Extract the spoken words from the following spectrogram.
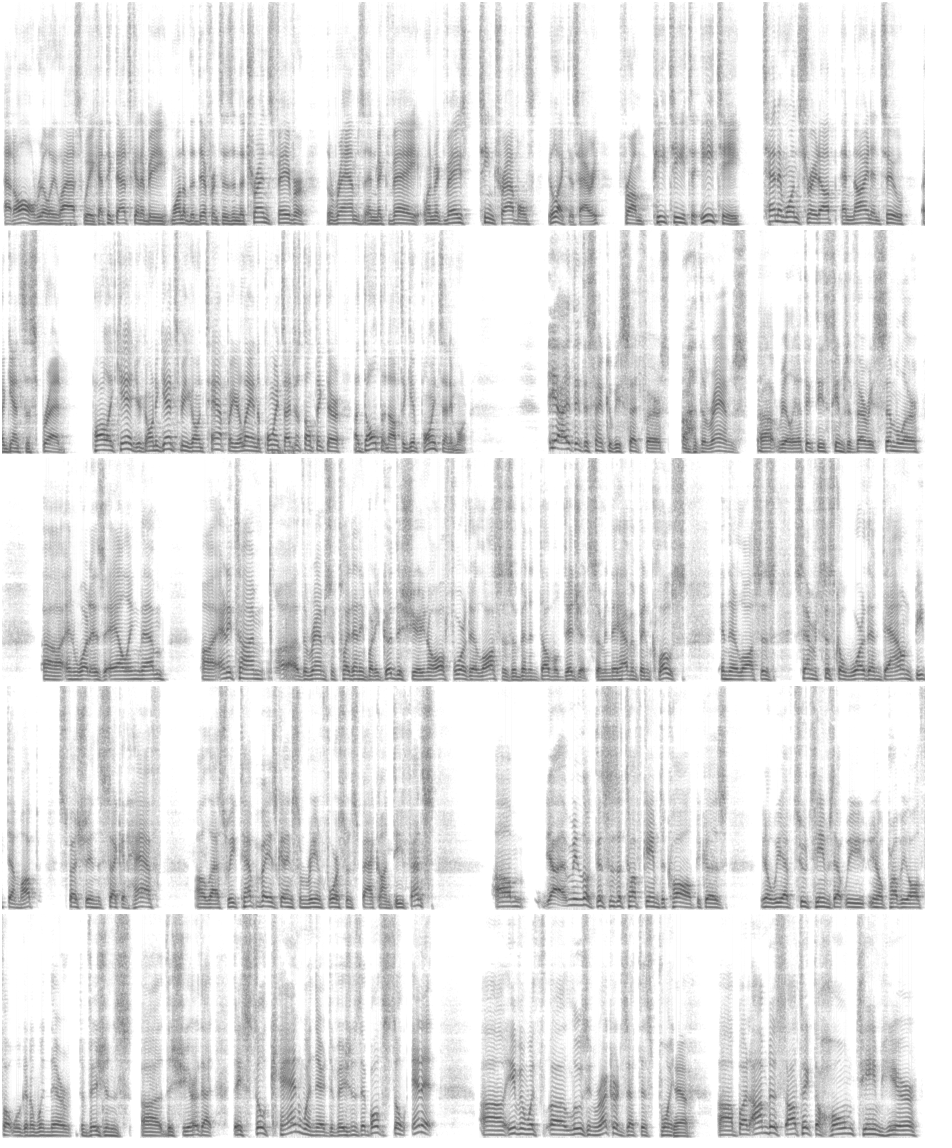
at all really last week. I think that's going to be one of the differences. And the trends favor the Rams and McVay. When McVay's team travels, you'll like this, Harry, from PT to ET, 10 and 1 straight up and 9 and 2 against the spread. Parlay kid, you're going against me. You're going Tampa. You're laying the points. I just don't think they're adult enough to give points anymore. Yeah, I think the same could be said for uh, the Rams. Uh, really, I think these teams are very similar uh, and what is ailing them. Uh, anytime uh, the Rams have played anybody good this year, you know, all four of their losses have been in double digits. I mean, they haven't been close in their losses. San Francisco wore them down, beat them up, especially in the second half. uh, last week. Tampa Bay is getting some reinforcements back on defense. Um, yeah, I mean, look, this is a tough game to call because you know we have two teams that we you know probably all thought were going to win their divisions uh, this year. That they still can win their divisions. They're both still in it, uh, even with uh, losing records at this point. Yeah. Uh, but I'm just I'll take the home team here.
